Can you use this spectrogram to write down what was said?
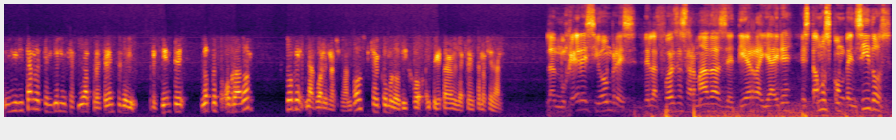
militar defendió la iniciativa preferente del presidente López Obrador sobre la Guardia Nacional. Vamos a escuchar cómo lo dijo el secretario de Defensa Nacional las mujeres y hombres de las Fuerzas Armadas de Tierra y Aire, estamos convencidos,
